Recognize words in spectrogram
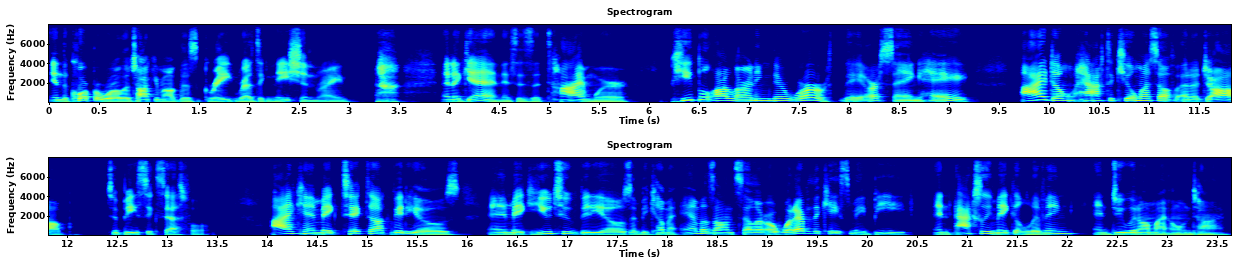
In the corporate world, they're talking about this great resignation, right? and again, this is a time where people are learning their worth. They are saying, hey, I don't have to kill myself at a job to be successful. I can make TikTok videos and make YouTube videos and become an Amazon seller or whatever the case may be and actually make a living and do it on my own time.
